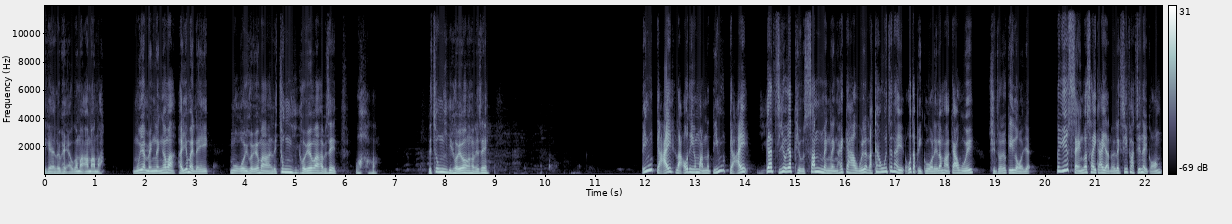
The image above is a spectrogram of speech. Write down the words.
你嘅女朋友噶嘛？啱啱啊？冇人命令啊嘛，系因为你爱佢啊嘛，你中意佢啊嘛，系咪先？哇，你中意佢啊嘛，系咪先？点解嗱？我哋要问啊，点解而家只有一条新命令喺教会咧？嗱，教会真系好特别噶。你谂下，教会存在咗几耐啫？对于成个世界人类历史发展嚟讲，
